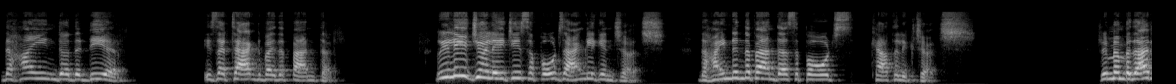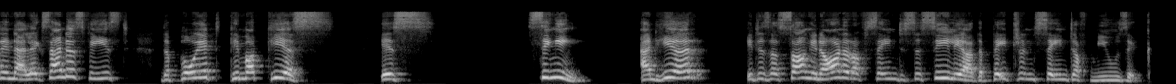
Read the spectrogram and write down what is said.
The hind or the deer is attacked by the panther. Religio Laici supports Anglican Church. The hind and the panther supports Catholic Church. Remember that in Alexander's feast, the poet Timotheus is singing. And here it is a song in honor of Saint Cecilia, the patron saint of music.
